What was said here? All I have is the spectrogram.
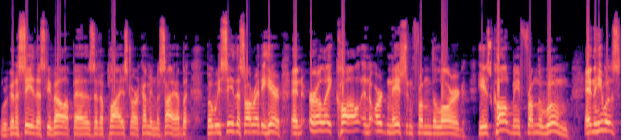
We're going to see this develop as it applies to our coming Messiah, but, but we see this already here an early call and ordination from the Lord. He has called me from the womb, and he was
